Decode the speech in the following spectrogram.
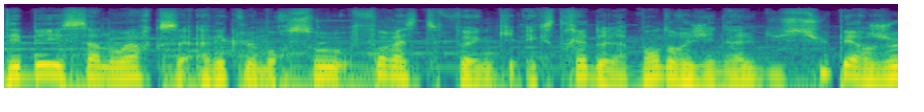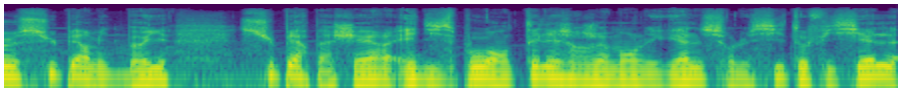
DB Soundworks avec le morceau Forest Funk, extrait de la bande originale du super jeu Super Meat Boy, super pas cher et dispo en téléchargement légal sur le site officiel,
